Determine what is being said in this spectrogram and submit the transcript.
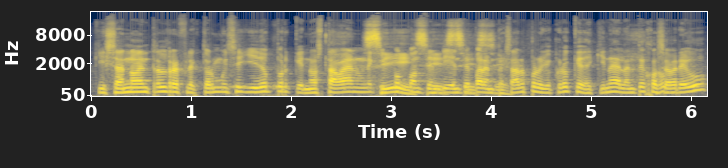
quizá no entra el reflector muy seguido porque no estaba en un Sí, equipo contendiente sí, para empezar, pero yo creo que de aquí en adelante José. Abreu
